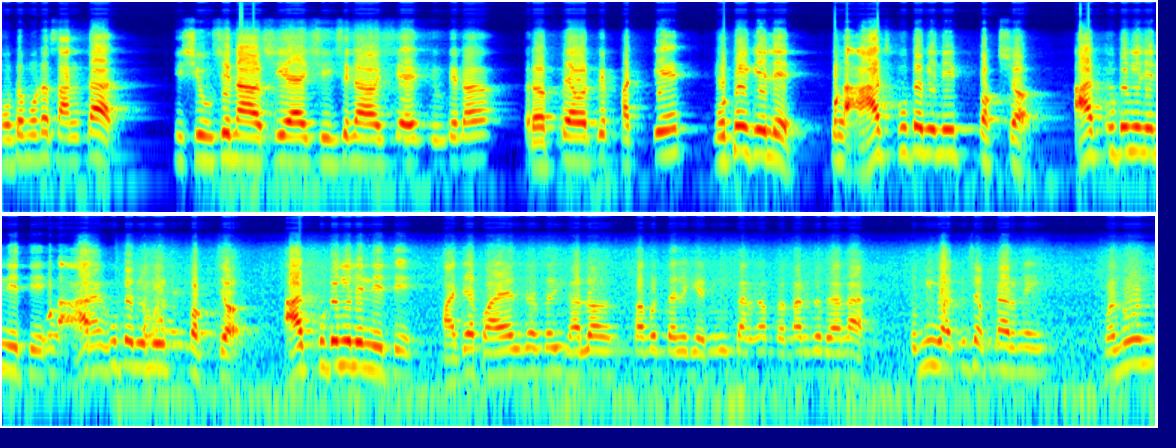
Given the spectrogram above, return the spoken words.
मोठं मोठं सांगतात की शिवसेना अशी आहे शिवसेना अशी आहे शिवसेना रस्त्यावरचे फाटके मोठे गेले पण आज कुठे गेले पक्ष? आज कुठे गेले नेते? आज कुठे गेले पक्ष? आज कुठे गेले नेते? माझ्या पायाला जर काही झालं स्थापन चांगला प्रकार जर झाला तर मी वाचू शकणार नाही. म्हणून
